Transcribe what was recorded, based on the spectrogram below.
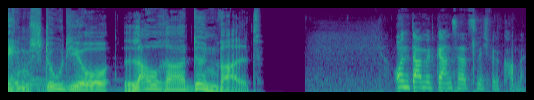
Im Studio Laura Dünnwald. Und damit ganz herzlich willkommen.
